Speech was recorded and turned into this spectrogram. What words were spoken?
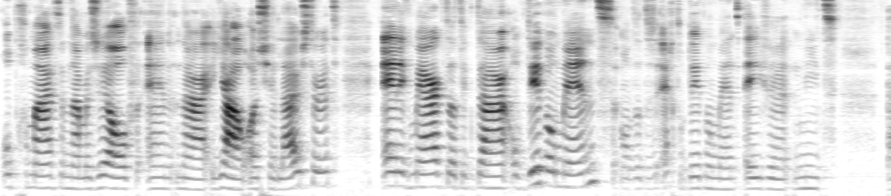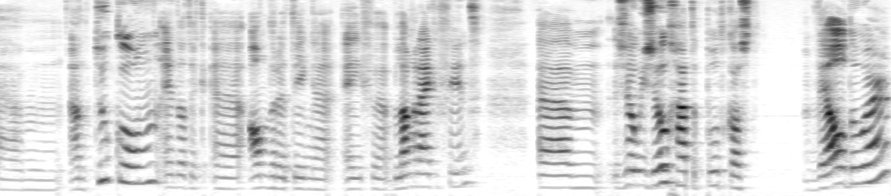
opgemaakt heb naar mezelf en naar jou als je luistert. En ik merk dat ik daar op dit moment, want dat is echt op dit moment even niet um, aan toe kon. En dat ik uh, andere dingen even belangrijker vind. Um, sowieso gaat de podcast wel door.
